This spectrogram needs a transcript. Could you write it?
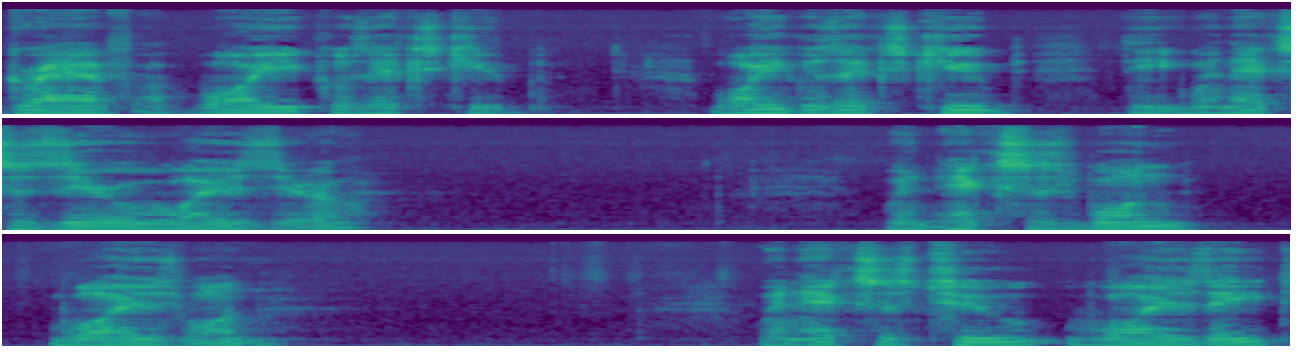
graph of y equals x cubed. y equals x cubed, the, when x is 0, y is 0. When x is 1, y is 1. When x is 2, y is 8.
